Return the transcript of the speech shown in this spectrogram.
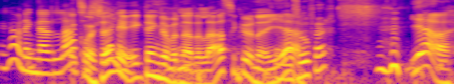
Dan gaan we denk ik naar de Ik laatste wou zeggen, ik denk dat we naar de laatste kunnen. Ja. Ja. zover? Ja,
